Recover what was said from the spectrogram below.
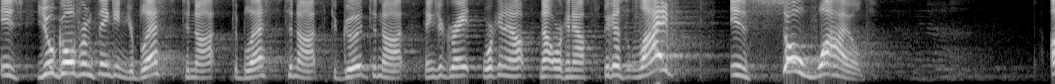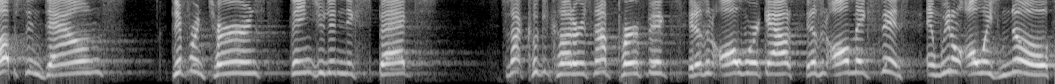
is you'll go from thinking you're blessed to not, to blessed to not, to good to not. Things are great, working out, not working out. Because life is so wild. Ups and downs, different turns, things you didn't expect. It's not cookie cutter, it's not perfect, it doesn't all work out, it doesn't all make sense, and we don't always know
